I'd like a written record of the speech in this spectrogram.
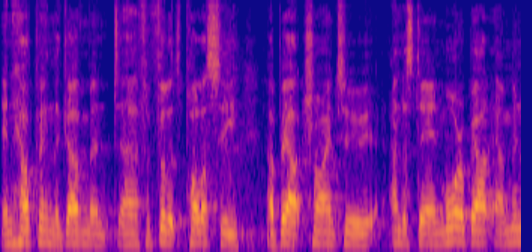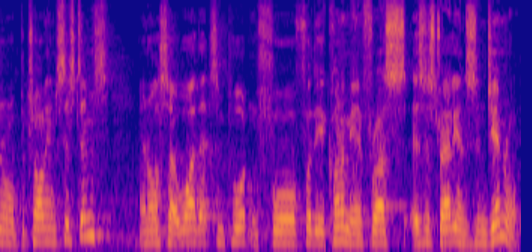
in helping the government uh, fulfil its policy about trying to understand more about our mineral and petroleum systems and also why that's important for, for the economy and for us as Australians in general.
